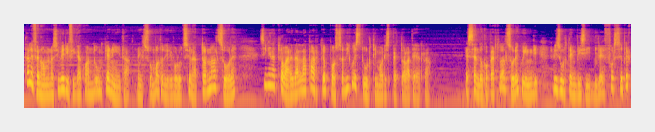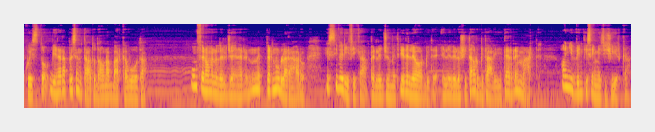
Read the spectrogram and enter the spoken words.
Tale fenomeno si verifica quando un pianeta, nel suo moto di rivoluzione attorno al Sole, si viene a trovare dalla parte opposta di quest'ultimo rispetto alla Terra. Essendo coperto dal Sole quindi risulta invisibile e forse per questo viene rappresentato da una barca vuota. Un fenomeno del genere non è per nulla raro e si verifica per le geometrie delle orbite e le velocità orbitali di Terra e Marte ogni 26 mesi circa.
